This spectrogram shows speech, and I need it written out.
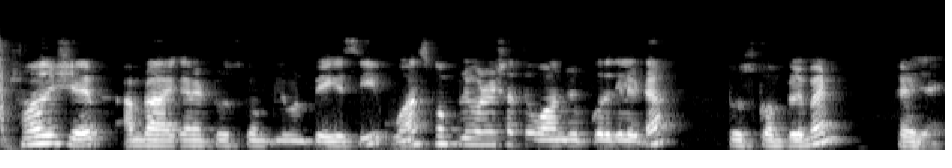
সহজ আমরা এখানে টুস কমপ্লিমেন্ট পেয়ে গেছি। ওয়ান্স কমপ্লিমেন্টের সাথে ওয়ান যোগ করে দিলে এটা টুস কমপ্লিমেন্ট হয়ে যায়।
